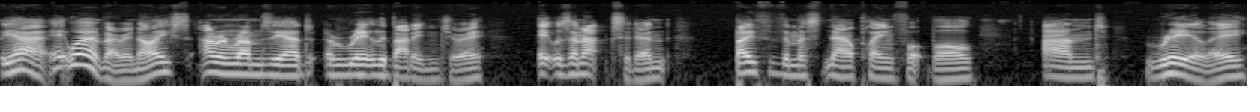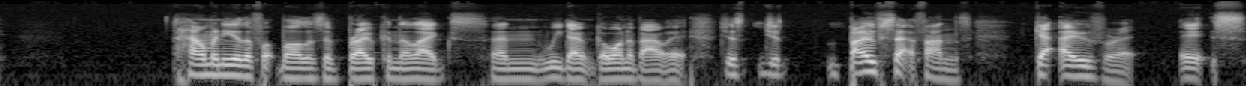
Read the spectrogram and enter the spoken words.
yeah, it weren't very nice. Aaron Ramsey had a really bad injury. It was an accident. Both of them are now playing football, and really, how many other footballers have broken their legs and we don't go on about it? Just, just both set of fans get over it. It's,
